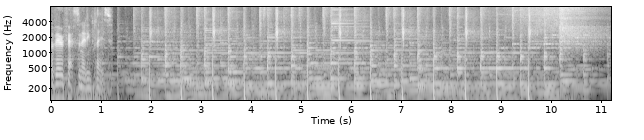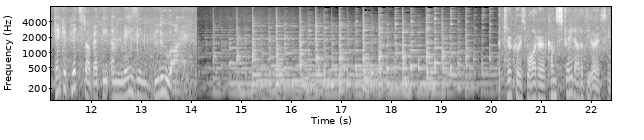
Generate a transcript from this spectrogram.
A very fascinating place. Take a pit stop at the amazing Blue Eye. Turquoise water comes straight out of the earth here.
